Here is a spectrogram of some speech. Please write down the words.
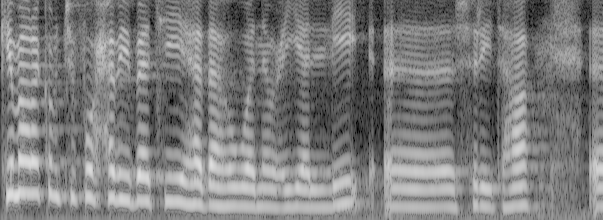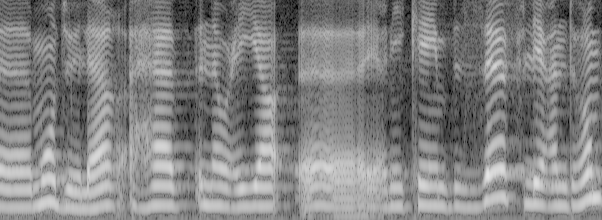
كما راكم تشوفوا حبيباتي هذا هو النوعيه اللي آه شريتها آه مودولار هذا النوعيه آه يعني كاين بزاف اللي عندهم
